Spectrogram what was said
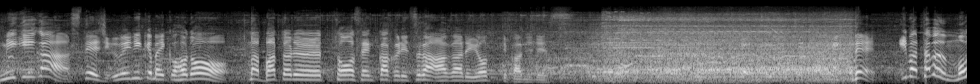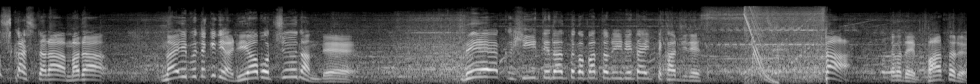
右がステージ上に行けば行くほど、まあ、バトル当選確率が上がるよって感じです。今多分もしかしたらまだ内部的にはリアボ中なんでレア役引いてなんとかバトル入れたいって感じです。さあということでバトル。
